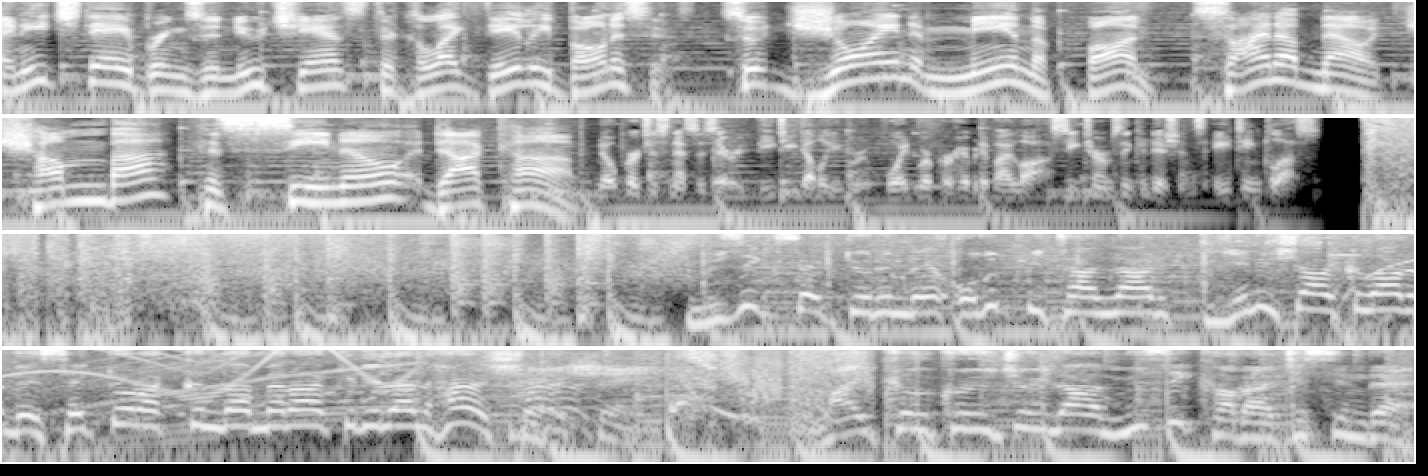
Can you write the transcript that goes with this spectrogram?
and each day brings a new chance to collect daily bonuses. So join me in the fun. Sign up now at ChumbaCasino.com. No purchase necessary. VGW. Void were prohibited by law. See terms and conditions. 18 plus. Müzik sektöründe olup bitenler, yeni şarkılar ve sektör hakkında merak edilen her şey. Michael Kuyucu'yla Müzik Habercisi'nde.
